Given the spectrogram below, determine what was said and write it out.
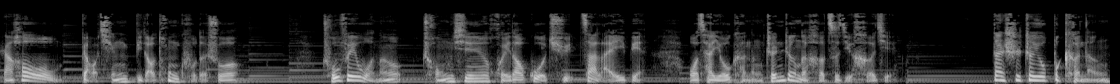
然后表情比较痛苦的说：“除非我能重新回到过去再来一遍，我才有可能真正的和自己和解。但是这又不可能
